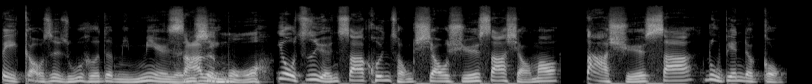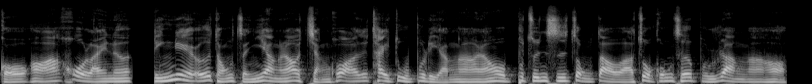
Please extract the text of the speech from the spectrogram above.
被告是如何的泯灭人性，杀人魔，幼稚园杀昆虫，小学杀小猫，大学杀路边的狗狗，哈，后来呢？凌虐儿童怎样？然后讲话就态度不良啊，然后不尊师重道啊，坐公车不让啊，哈，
